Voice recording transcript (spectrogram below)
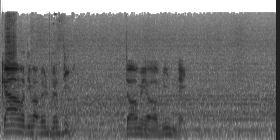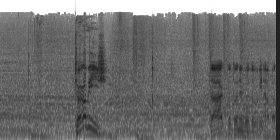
Kámo, ty ma budeš brzdiť. To mi ho vyndej. Čo robíš? Tak, toto nebol dobrý nápad.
